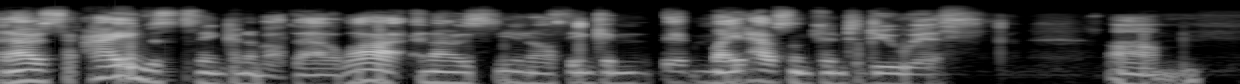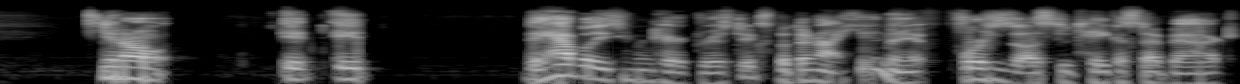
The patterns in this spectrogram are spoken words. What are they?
And i was i was thinking about that a lot. And i was you know thinking it might have something to do with um you know it it they have all these human characteristics but they're not human. It forces us to take a step back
